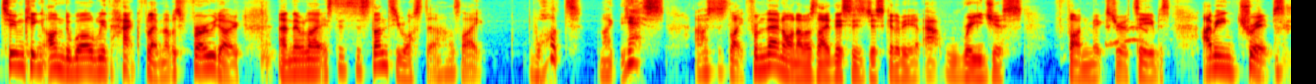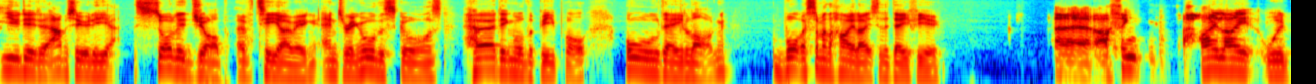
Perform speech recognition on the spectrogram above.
Tomb King Underworld with Hakflem. That was Frodo. And they were like, is this a stunty roster? I was like, what? I'm like, yes. I was just like, from then on, I was like, this is just going to be an outrageous, fun mixture of teams. I mean, Trips, you did an absolutely solid job of TOing, entering all the scores, herding all the people all day long. What were some of the highlights of the day for you? Uh, I think highlight would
